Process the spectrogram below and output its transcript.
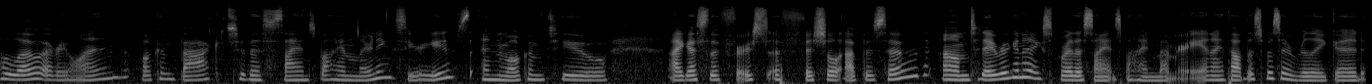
Hello, everyone. Welcome back to the Science Behind Learning series, and welcome to, I guess, the first official episode. Um, today, we're going to explore the science behind memory, and I thought this was a really good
